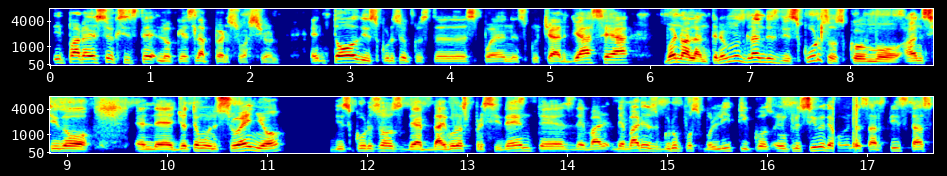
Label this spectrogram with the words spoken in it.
Y para eso existe lo que es la persuasión. En todo discurso que ustedes pueden escuchar, ya sea, bueno, Alan, tenemos grandes discursos como han sido el de Yo tengo un sueño, discursos de, algunos presidentes, de, de, varios grupos políticos o inclusive de jóvenes artistas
